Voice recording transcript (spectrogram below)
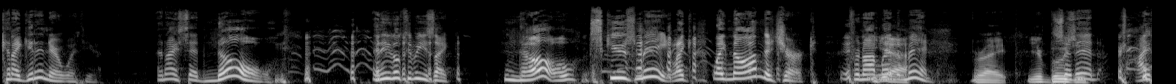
"Can I get in there with you?" And I said, "No." and he looked at me. He's like, "No, excuse me." Like, like no, I'm the jerk for not letting Yeah. him in. right. You're bougie. So then I,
